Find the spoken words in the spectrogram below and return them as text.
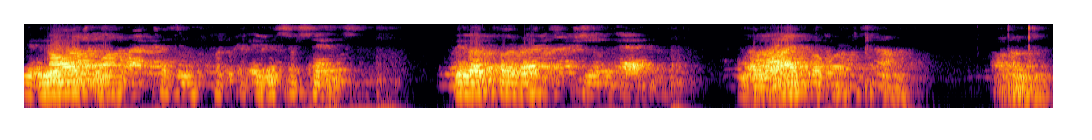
We acknowledge one baptism for the forgiveness of sins. We look for the resurrection of the dead and the life of the world to come. Amen.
